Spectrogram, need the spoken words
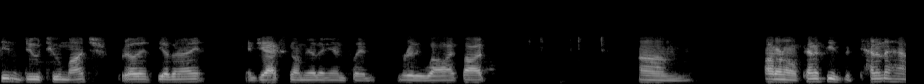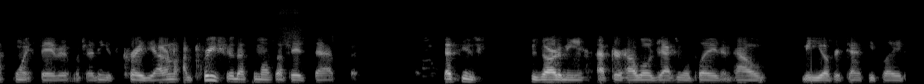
didn't do too much really the other night, and Jacksonville on the other hand played really well. I thought. Um, I don't know. Tennessee's the ten and a half point favorite, which I think is crazy. I don't know. I'm pretty sure that's the most updated stat, but that seems bizarre to me after how well Jacksonville played and how mediocre Tennessee played.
